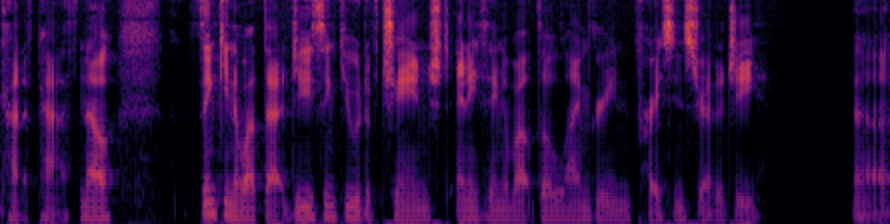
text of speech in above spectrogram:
kind of path. Now, thinking about that, do you think you would have changed anything about the lime green pricing strategy? Uh,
